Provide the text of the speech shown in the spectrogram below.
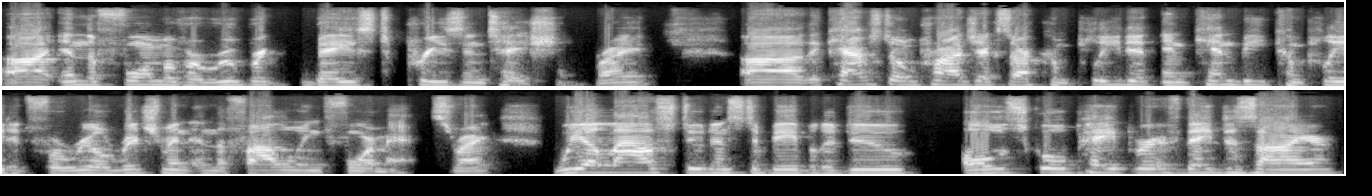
uh, in the form of a rubric based presentation, right? Uh, the capstone projects are completed and can be completed for Real Richmond in the following formats, right? We allow students to be able to do old school paper if they desire.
